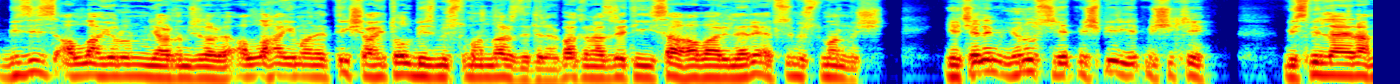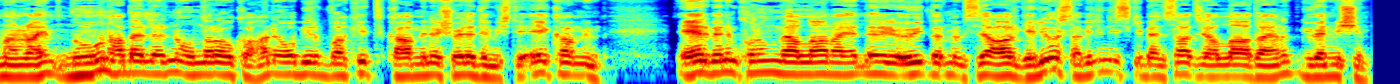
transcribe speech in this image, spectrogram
biziz Allah yolunun yardımcıları. Allah'a iman ettik şahit ol biz Müslümanlarız dediler. Bakın Hazreti İsa havarileri hepsi Müslümanmış. Geçelim Yunus 71-72. Bismillahirrahmanirrahim. Nuh'un haberlerini onlara oku. Hani o bir vakit kavmine şöyle demişti. Ey kavmim eğer benim konum ve Allah'ın ayetleriyle öğüt vermem size ağır geliyorsa biliniz ki ben sadece Allah'a dayanıp güvenmişim.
